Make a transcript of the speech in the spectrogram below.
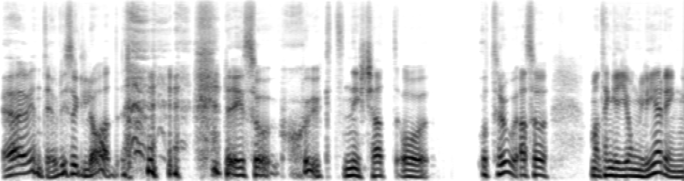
jag vet inte, jag blir så glad. det är så sjukt nischat och otroligt, alltså man tänker jonglering,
